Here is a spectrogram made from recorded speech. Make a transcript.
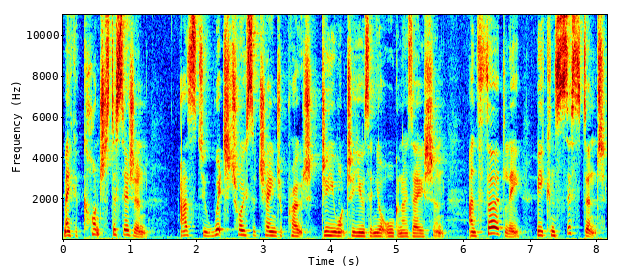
make a conscious decision as to which choice of change approach do you want to use in your organization. And thirdly, be consistent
